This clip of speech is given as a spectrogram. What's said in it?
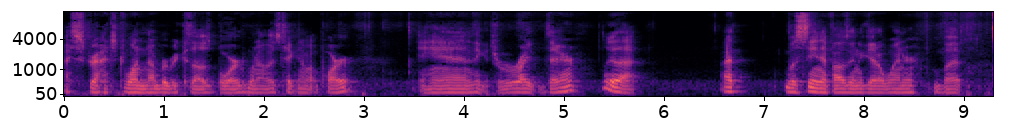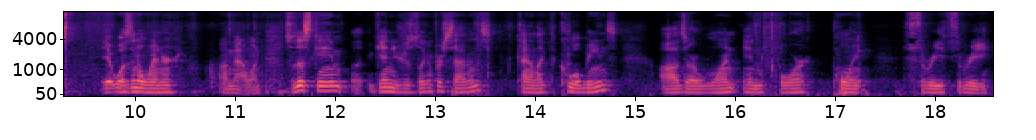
I scratched one number because I was bored when I was taking them apart. And I think it's right there. Look at that. I was seeing if I was going to get a winner, but it wasn't a winner on that one. So this game, again, you're just looking for sevens, kind of like the cool beans. Odds are 1 in 4.0 three three.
